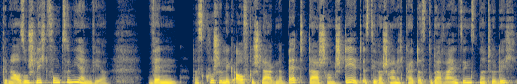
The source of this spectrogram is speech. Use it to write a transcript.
genauso schlicht funktionieren wir. Wenn das kuschelig aufgeschlagene Bett da schon steht, ist die Wahrscheinlichkeit, dass du da reinsinkst, natürlich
